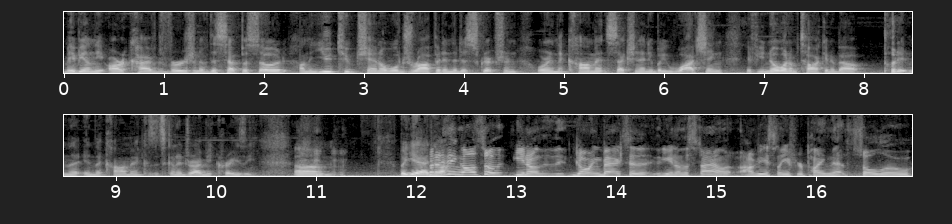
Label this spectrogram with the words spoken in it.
maybe on the archived version of this episode on the YouTube channel, we'll drop it in the description or in the comment section. Anybody watching, if you know what I'm talking about, put it in the in the comment because it's going to drive me crazy. Um, but yeah, But no, I think also, you know, going back to you know the style. Obviously, if you're playing that solo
